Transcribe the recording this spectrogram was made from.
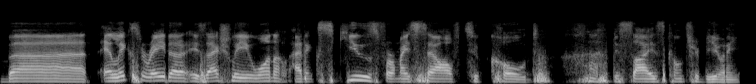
But Elixir Radar is actually one of an excuse for myself to code besides contributing.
